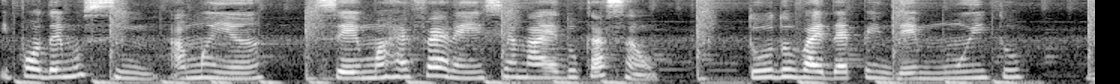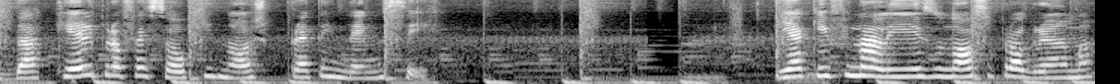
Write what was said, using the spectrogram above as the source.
e podemos sim, amanhã, ser uma referência na educação. Tudo vai depender muito daquele professor que nós pretendemos ser. E aqui finalizo o nosso programa.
